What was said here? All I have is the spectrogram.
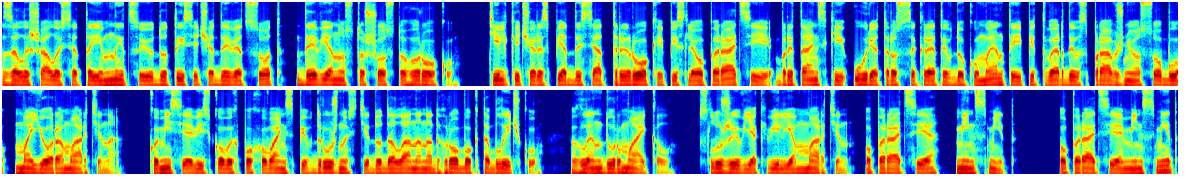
залишалося таємницею до 1996 року. Тільки через 53 роки після операції британський уряд розсекретив документи і підтвердив справжню особу майора Мартіна. Комісія військових поховань співдружності додала на надгробок табличку Глендур Майкл. Служив як Вільям Мартін. Операція Мінсміт. Операція Мінсміт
